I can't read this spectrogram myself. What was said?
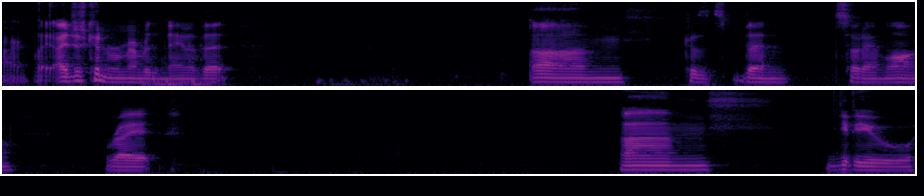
iron plate. I just couldn't remember the name of it. Um, because it's been so damn long, right? Um, give you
